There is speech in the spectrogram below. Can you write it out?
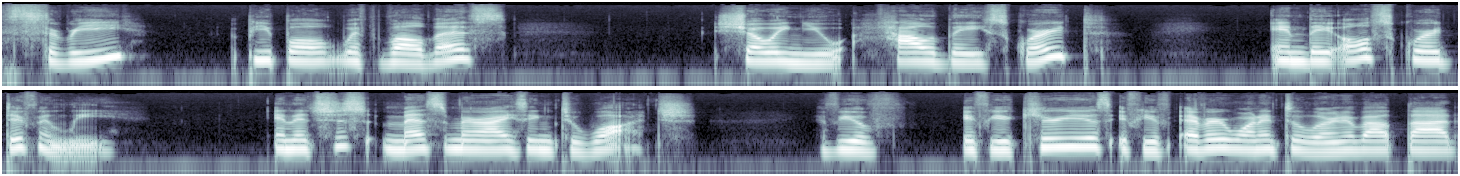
three people with vulvas showing you how they squirt, and they all squirt differently. And it's just mesmerizing to watch. If you've if you're curious, if you've ever wanted to learn about that,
